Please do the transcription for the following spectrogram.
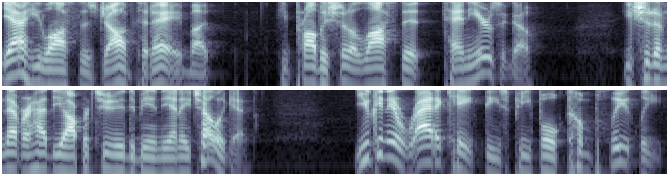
Yeah, he lost his job today, but he probably should have lost it 10 years ago. He should have never had the opportunity to be in the NHL again. You can eradicate these people completely.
